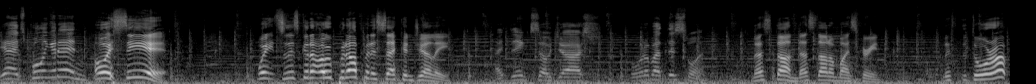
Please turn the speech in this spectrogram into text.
Yeah, it's pulling it in. Oh, I see it. Wait, so it's gonna open up in a second, Jelly. I think so, Josh. But what about this one? That's done. That's done on my screen. Lift the door up.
